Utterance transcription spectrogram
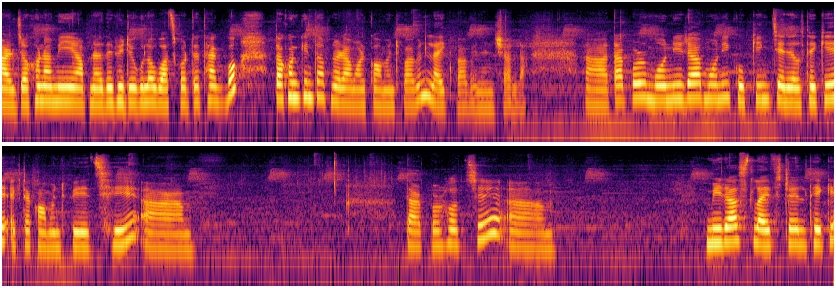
আর যখন আমি আপনাদের ভিডিওগুলো ওয়াচ করতে থাকব, তখন কিন্তু আপনারা আমার কমেন্ট পাবেন লাইক পাবেন ইনশাল্লাহ তারপর মনিরা মনি কুকিং চ্যানেল থেকে একটা কমেন্ট পেয়েছি তারপর হচ্ছে মিরাস লাইফস্টাইল থেকে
